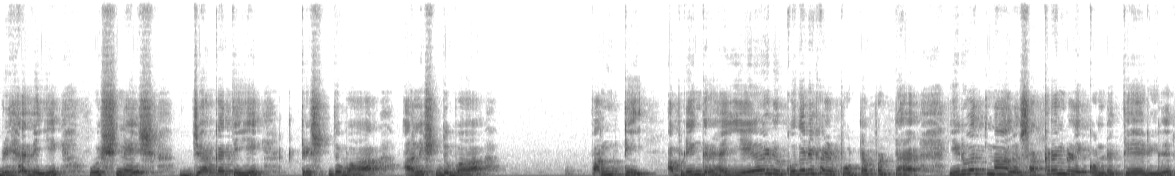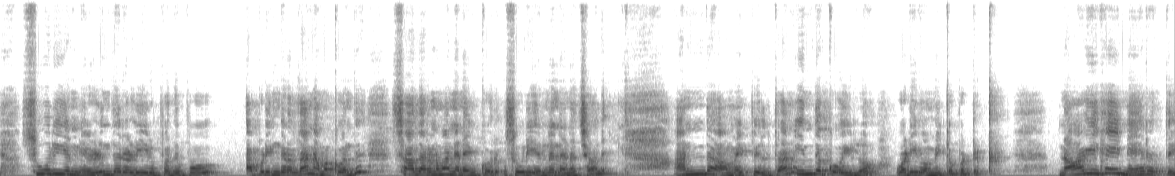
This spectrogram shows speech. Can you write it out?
பிரிகதி உஷ்ணேஷ் ஜகதி ட்ரிஷ்துபா அனிஷ்துபா பங்க்டி அப்படிங்கிற ஏழு குதிரைகள் பூட்டப்பட்ட இருபத்தி நாலு சக்கரங்களை கொண்ட தேரில் சூரியன் எழுந்தருளி இருப்பது போ அப்படிங்கிறது தான் நமக்கு வந்து சாதாரணமாக நினைவுக்கு வரும் சூரியன்னு நினச்சாலே. அந்த அமைப்பில் தான் இந்த கோயிலும் வடிவமைக்கப்பட்டிருக்கு. நாழிகை நேரத்தை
